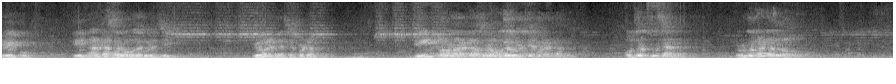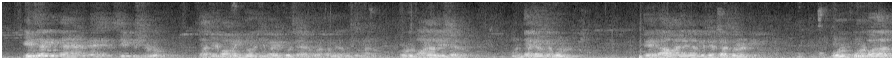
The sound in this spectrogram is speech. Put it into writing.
రేపు ఈ నరకాసుర వధ గురించి వివరంగా చెప్పడం దీంట్లో నరకాసుర వధ గురించి చెప్పడం కాదు. మొత్తం చూశాను. రెండు గంటల్లో. ఏం జరిగిందని అంటే శ్రీకృష్ణుడు సత్యభామ ఇంట్లో నుంచి బయటకు వచ్చారు రథం మీద కూర్చున్నారు రెండు బాణాలు వేశారు. అంతా కలిపి మూడు. అంటే రామాయణం కలిపి చెప్తారు చూడండి. మూడు మూడు పదాలు.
